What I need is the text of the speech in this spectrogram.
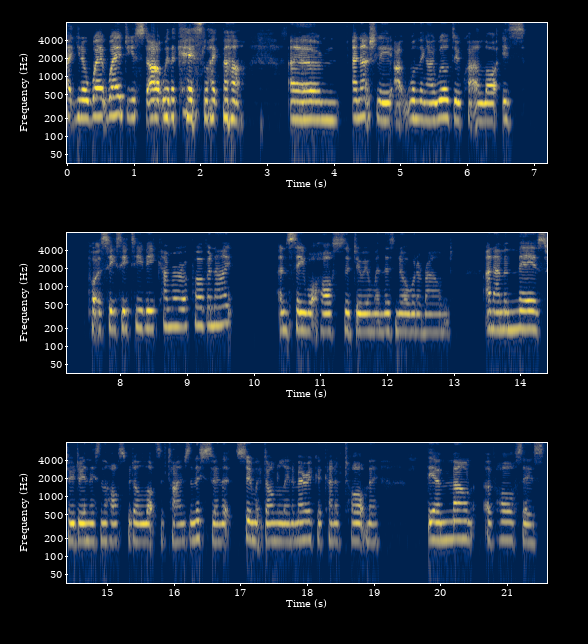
uh, you know, where where do you start with a case like that? Um, and actually, uh, one thing I will do quite a lot is put a CCTV camera up overnight and see what horses are doing when there's no one around. And I'm amazed through doing this in the hospital lots of times. And this is something that Sue McDonnell in America kind of taught me the amount of horses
